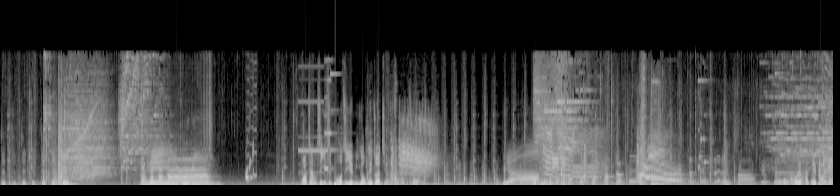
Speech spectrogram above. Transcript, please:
噔噔噔噔噔噔噔，耶，Ruby！哇，这样子一直破自己的迷宫可以赚钱，我觉得还不错。不要！哎。我还会还可以跑掉，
